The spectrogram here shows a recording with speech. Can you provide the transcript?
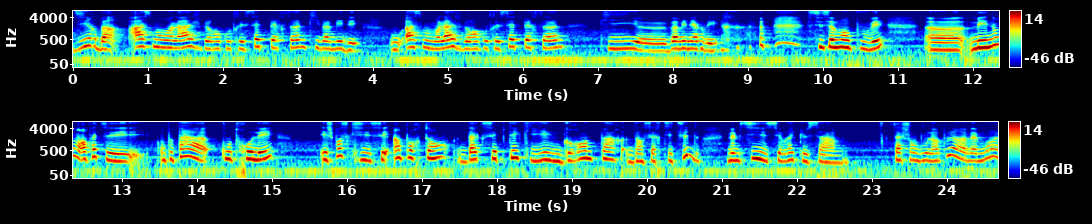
dire ben à ce moment-là je vais rencontrer cette personne qui va m'aider ou à ce moment-là je vais rencontrer cette personne qui euh, va m'énerver si seulement on pouvait euh, mais non en fait on peut pas contrôler et je pense que c'est important d'accepter qu'il y ait une grande part d'incertitude même si c'est vrai que ça ça chamboule un peu hein. même moi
